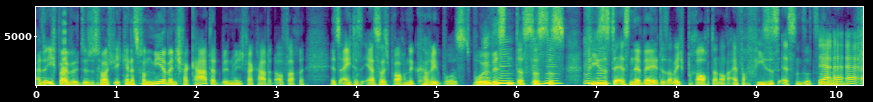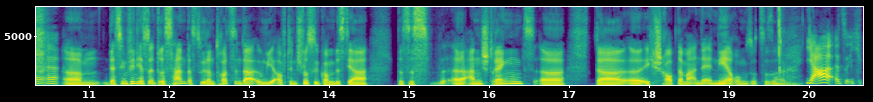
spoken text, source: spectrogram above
also ich bei, zum Beispiel, ich kenne das von mir, wenn ich verkatert bin, wenn ich verkatert aufwache, ist eigentlich das erste, was ich brauche, eine Currywurst. Wohl Mhm, wissend, dass das mhm, das mhm. fieseste Essen der Welt ist, aber ich brauche dann auch einfach fieses Essen ja, sozusagen. äh, äh, äh. Ähm, deswegen finde ich es so interessant, dass du dann trotzdem da irgendwie auf den Schluss gekommen bist, ja, das ist äh, anstrengend, äh, da äh, ich schraube da mal an der Ernährung sozusagen. Ja, also ich,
